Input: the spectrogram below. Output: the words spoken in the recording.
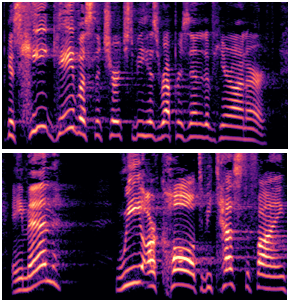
Because he gave us the church to be his representative here on earth. Amen? We are called to be testifying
